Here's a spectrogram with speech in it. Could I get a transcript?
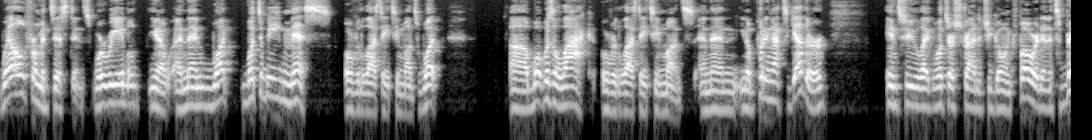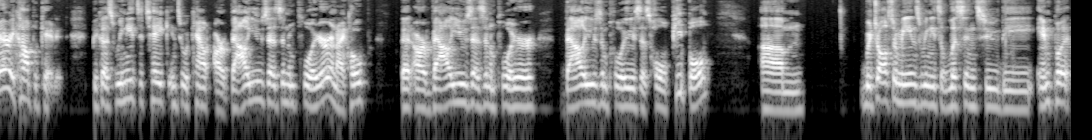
well from a distance? Were we able, you know, and then what what did we miss over the last 18 months? What uh, what was a lack over the last 18 months? And then, you know, putting that together into like what's our strategy going forward and it's very complicated because we need to take into account our values as an employer and I hope that our values as an employer values employees as whole people um, which also means we need to listen to the input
